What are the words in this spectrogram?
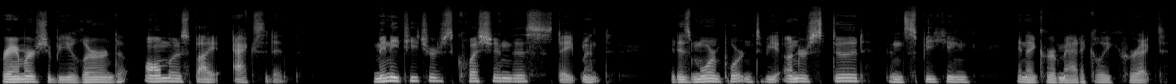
Grammar should be learned almost by accident. Many teachers question this statement. It is more important to be understood than speaking in a grammatically correct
